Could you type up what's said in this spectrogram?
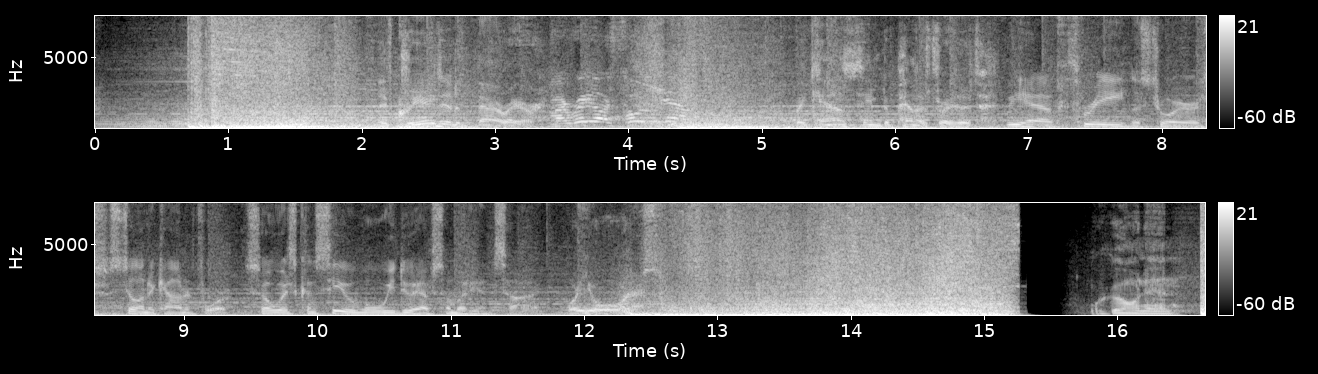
They've created a barrier. My radar's totally down. They can't seem to penetrate it. We have three destroyers still unaccounted for, so it's conceivable we do have somebody inside. What are your orders? In.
